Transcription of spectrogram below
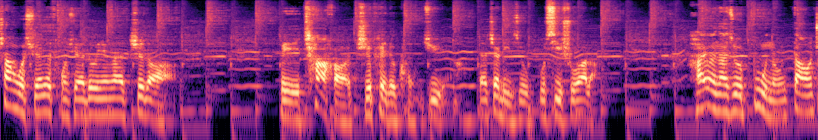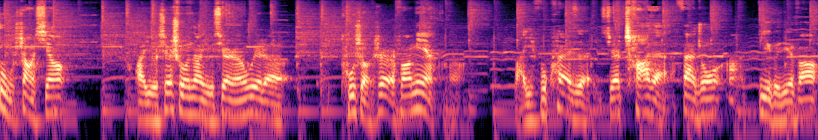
上过学的同学都应该知道。被恰好支配的恐惧啊，在这里就不细说了。还有呢，就不能当众上香啊。有些时候呢，有些人为了图省事方便啊，把一副筷子直接插在饭中啊，递给对方。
